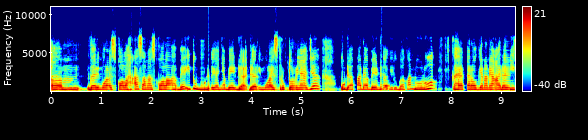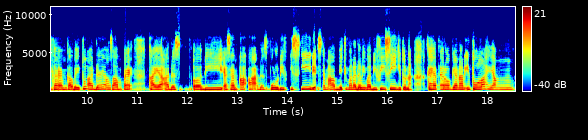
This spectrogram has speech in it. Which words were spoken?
um, dari mulai sekolah A sama sekolah B itu budayanya beda. Dari mulai strukturnya aja udah pada beda gitu. Bahkan dulu keheterogenan yang ada di KMKB itu ada yang sampai kayak ada uh, di SMA A ada 10 divisi di SMA B cuma ada 5 divisi gitu. Nah keheterogenan itulah yang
